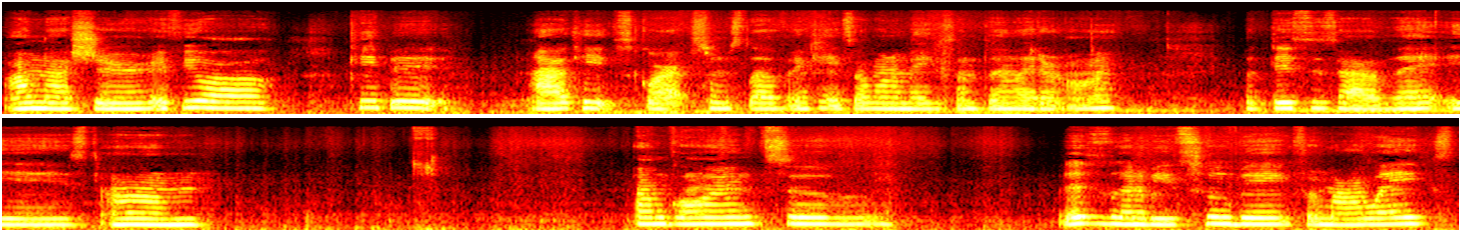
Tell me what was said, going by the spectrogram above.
I'm not sure if you all keep it. I'll keep scraps from stuff in case I want to make something later on. But this is how that is. Um, I'm going to, this is going to be too big for my waist.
